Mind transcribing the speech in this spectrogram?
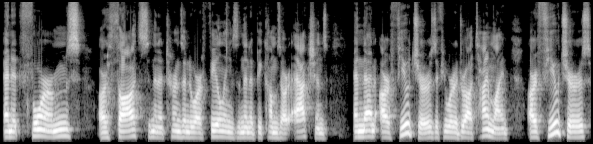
and it forms our thoughts, and then it turns into our feelings, and then it becomes our actions. And then our futures, if you were to draw a timeline, our futures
